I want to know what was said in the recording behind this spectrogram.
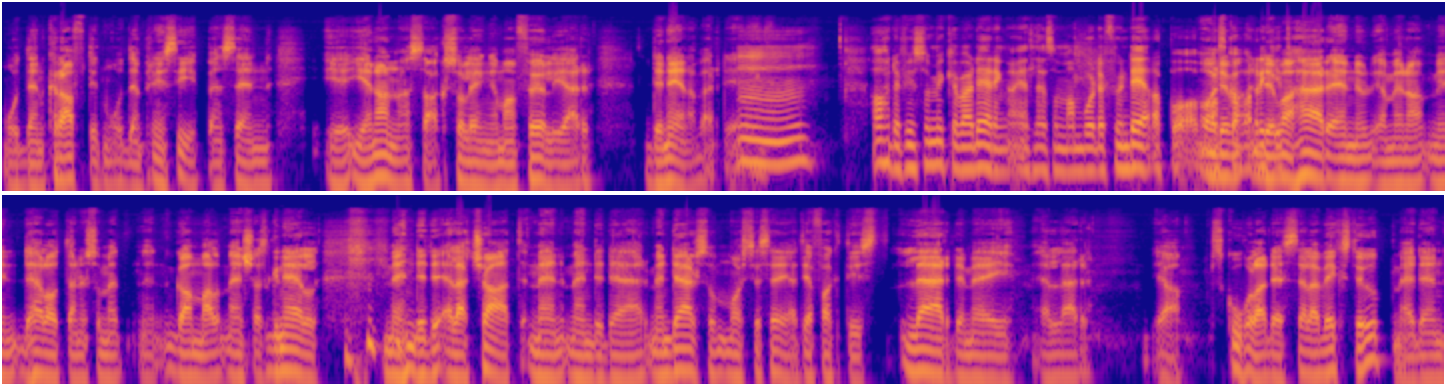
mot den kraftigt mot den principen sen i, i en annan sak så länge man följer den ena värderingen. Mm. Oh, det finns så mycket värderingar egentligen som man borde fundera på. Om man det, ska vara det var här ännu, jag menar, det här låter nu som ett, en gammal människas gnäll, men det, eller tjat, men, men, det där, men där så måste jag säga att jag faktiskt lärde mig, eller ja, skolades eller växte upp med en,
